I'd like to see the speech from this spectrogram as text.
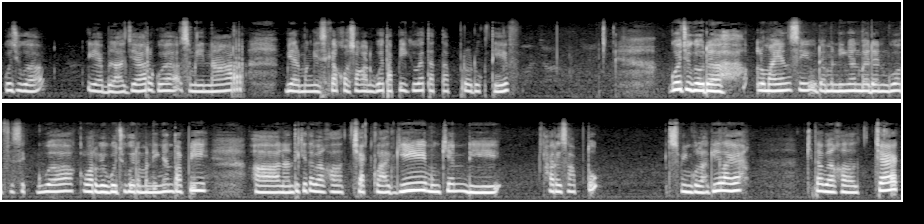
gue juga ya belajar gue seminar biar mengisi kekosongan gue tapi gue tetap produktif. Gue juga udah lumayan sih udah mendingan badan gue fisik gue keluarga gue juga udah mendingan tapi uh, nanti kita bakal cek lagi mungkin di hari Sabtu seminggu lagi lah ya. Kita bakal cek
